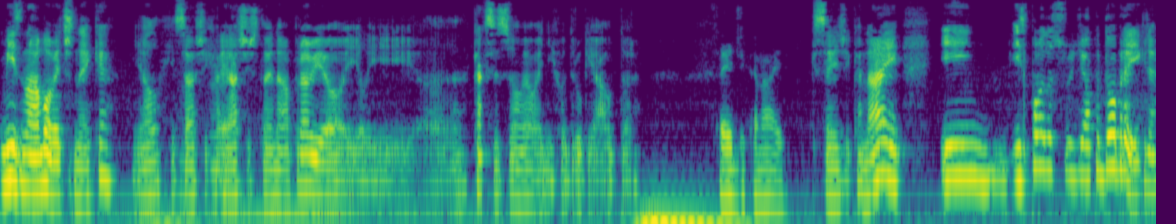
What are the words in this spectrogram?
Mi znamo već neke, jel, Hisashi Hayashi što je napravio ili uh, kak se zove ovaj njihov drugi autor. Seiji Kanai. Seiji Kanai i ispalo da su jako dobre igre.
